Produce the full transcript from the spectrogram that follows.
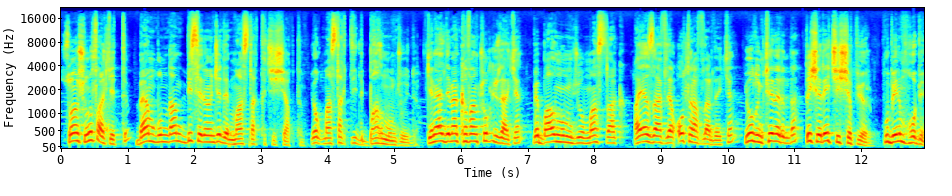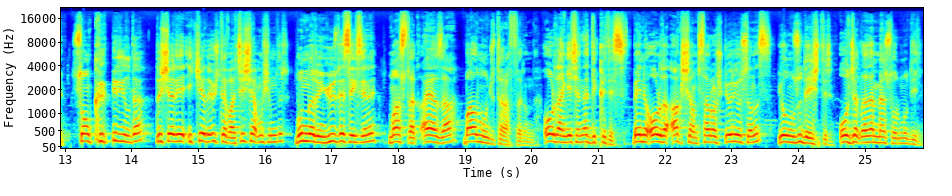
Sonra şunu fark ettim. Ben bundan bir sene önce de Maslak'ta çiş yaptım. Yok Maslak değildi, bal mumcuydu. Genelde ben kafam çok güzelken ve bal mumcu, Maslak, Ayazdağ falan o taraflardayken yolun kenarında dışarıya çiş yapıyorum. Bu benim hobim. Son 41 yılda dışarıya 2 ya da 3 defa çiş yapmışımdır. Bunların %80'i Maslak, Ayazdağ, bal mumcu taraflarında. Oradan geçenler dikkat etsin. Beni orada akşam sarhoş görüyorsanız yolunuzu değiştirin. Olacaklardan ben sorumlu değilim.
